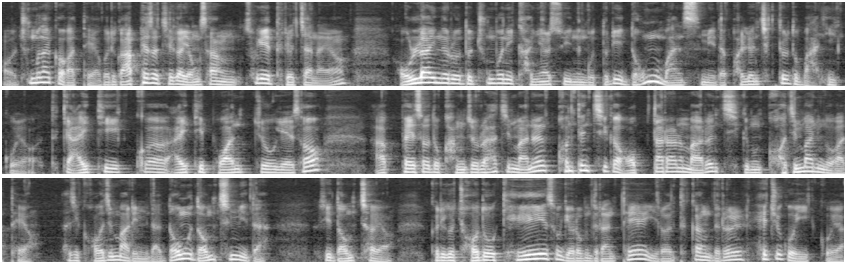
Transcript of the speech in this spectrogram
어, 충분할 것 같아요. 그리고 앞에서 제가 영상 소개해 드렸잖아요. 온라인으로도 충분히 강의할 수 있는 곳들이 너무 많습니다. 관련 책들도 많이 있고요. 특히 IT, IT 보안 쪽에서 앞에서도 강조를 하지만은 컨텐츠가 없다라는 말은 지금은 거짓말인 것 같아요. 사실 거짓말입니다. 너무 넘칩니다. 넘쳐요. 그리고 저도 계속 여러분들한테 이런 특강들을 해주고 있고요.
